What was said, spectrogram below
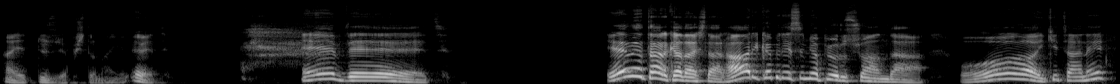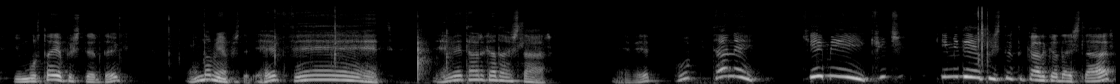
Hayır düz yapıştırman gerekiyor. Evet. Evet. Evet arkadaşlar harika bir resim yapıyoruz şu anda. Oo iki tane yumurta yapıştırdık. Onu da mı yapıştırdık? Evet. Evet arkadaşlar. Evet. O bir tane gemi. Küçük bir gemi de yapıştırdık arkadaşlar.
